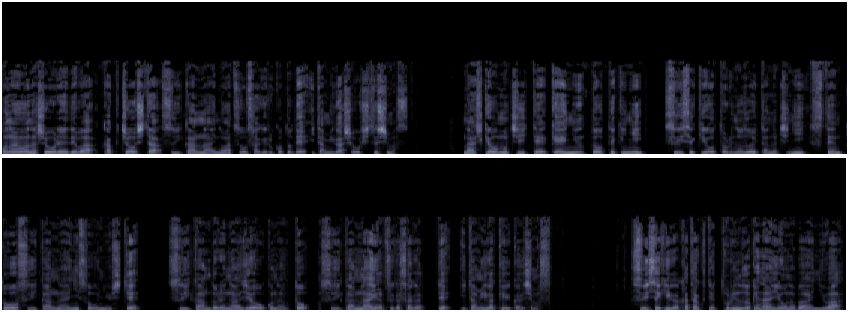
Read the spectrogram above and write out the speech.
このような症例では拡張した膵管内の圧を下げることで痛みが消失します。内視鏡を用いて軽入頭的に水石を取り除いた後にステントを膵管内に挿入して膵管ドレナージを行うと膵管内圧が下がって痛みが軽快します。水石が硬くて取り除けないような場合には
